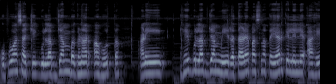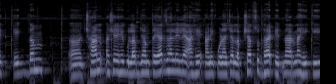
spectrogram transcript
उपवासाचे गुलाबजाम बघणार आहोत आणि हे गुलाबजाम मी रताळ्यापासून तयार केलेले आहेत. एकदम छान असे हे गुलाबजाम तयार झालेले आहे आणि कोणाच्या लक्षातसुद्धा येणार नाही की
